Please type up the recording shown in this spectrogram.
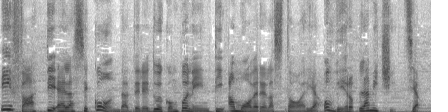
Infatti è la seconda delle due componenti a muovere la storia, ovvero l'amicizia.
